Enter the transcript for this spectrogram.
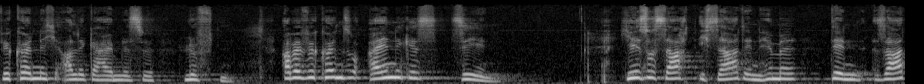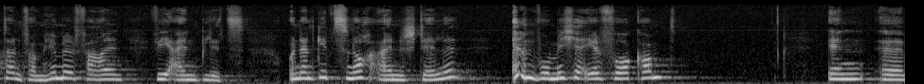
Wir können nicht alle Geheimnisse lüften. Aber wir können so einiges sehen. Jesus sagt, ich sah den Himmel den Satan vom Himmel fallen wie ein Blitz. Und dann gibt es noch eine Stelle, wo Michael vorkommt, in äh,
